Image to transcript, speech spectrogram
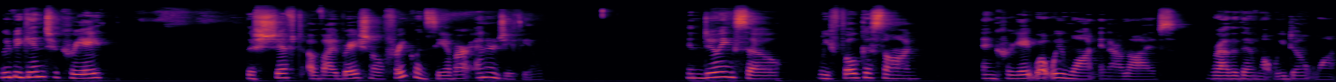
we begin to create the shift of vibrational frequency of our energy field. In doing so, we focus on and create what we want in our lives rather than what we don't want.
